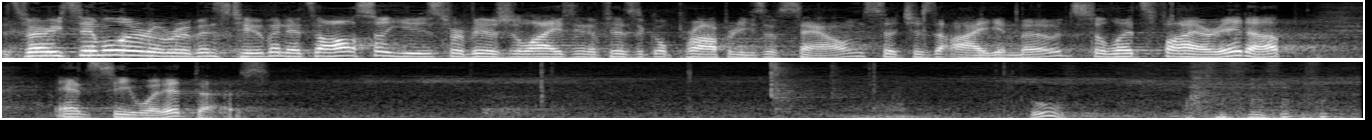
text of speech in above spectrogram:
It's very similar to Rubens' tube, and it's also used for visualizing the physical properties of sound, such as the eigenmodes. So let's fire it up and see what it does. Ooh.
